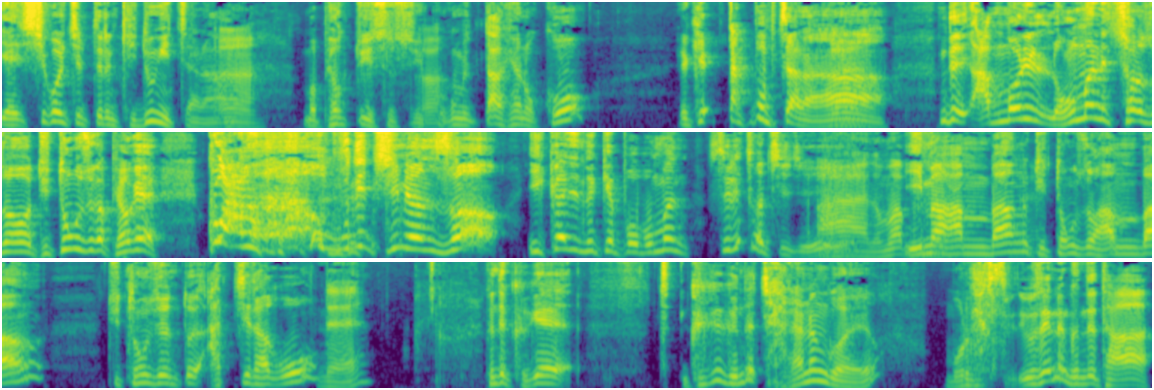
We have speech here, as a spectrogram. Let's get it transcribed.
예, 시골집들은 기둥이 있잖아. 네. 뭐 벽도 있을 수 있고 그러면 딱 해놓고 이렇게 딱 뽑잖아. 근데 앞머리를 너무 많이 쳐서 뒤통수가 벽에 꽝 하고 부딪히면서 이까지 늦게 뽑으면 쓰리터치지. 아, 너무 아프죠. 이마 한 방, 뒤통수 한 방, 뒤통수는 또 아찔하고. 네. 근데 그게 그게 근데 잘하는 거예요? 모르겠습니다. 요새는 근데 다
